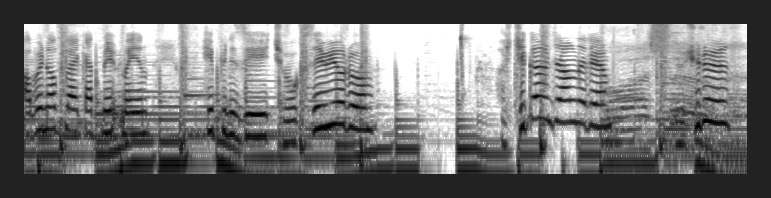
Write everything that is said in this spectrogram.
abone olup like atmayı unutmayın. Hepinizi çok seviyorum. Hoşçakalın canlarım. Görüşürüz.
